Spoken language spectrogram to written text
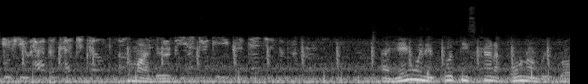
If you have a touchtone phone, Come on, dude. I hate when they put these kind of phone numbers, bro.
